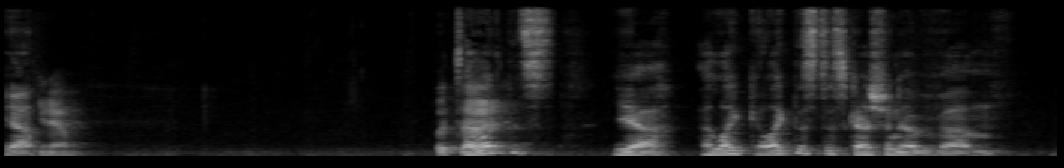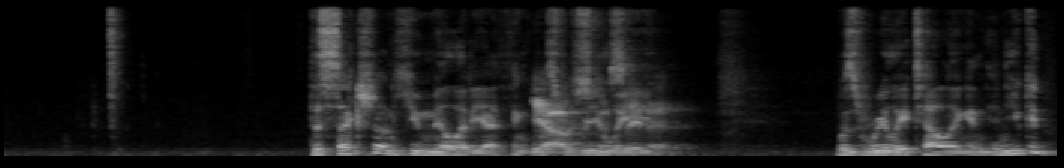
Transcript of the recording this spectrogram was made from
Yeah. You know? But uh, I like this. Yeah, I like I like this discussion of um, the section on humility. I think yeah, was, was really was really telling, and, and you could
